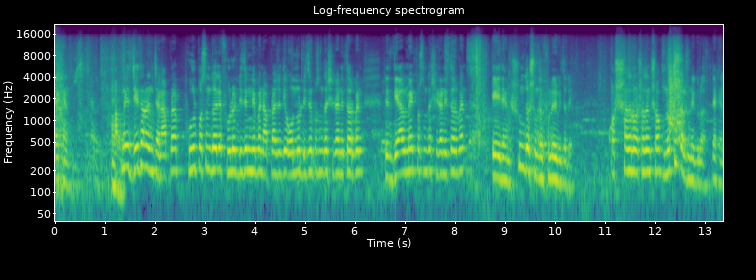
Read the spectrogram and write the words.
দেখেন আপনি যে ধরনের চান আপনার ফুল পছন্দ হলে ফুলের ডিজাইন নেবেন আপনার যদি অন্য ডিজাইন পছন্দ হয় সেটা নিতে পারবেন যদি দেয়াল মেট পছন্দ হয় সেটা নিতে পারবেন। এই দেখেন সুন্দর সুন্দর ফুলের ভিতরে। অসাধারণ অসাধারণ সব নতুন কালেকশন এগুলো দেখেন।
